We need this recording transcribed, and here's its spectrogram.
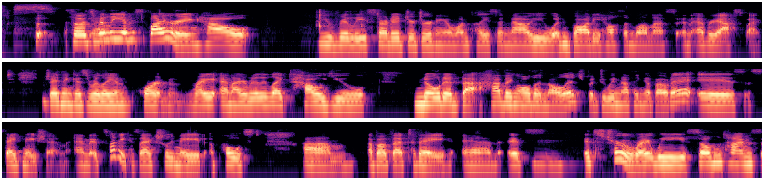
so, so, it's really inspiring how you really started your journey in one place and now you embody health and wellness in every aspect, which I think is really important, right? And I really liked how you noted that having all the knowledge but doing nothing about it is stagnation. And it's funny because I actually made a post um, about that today, and it's mm. it's true, right? We sometimes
